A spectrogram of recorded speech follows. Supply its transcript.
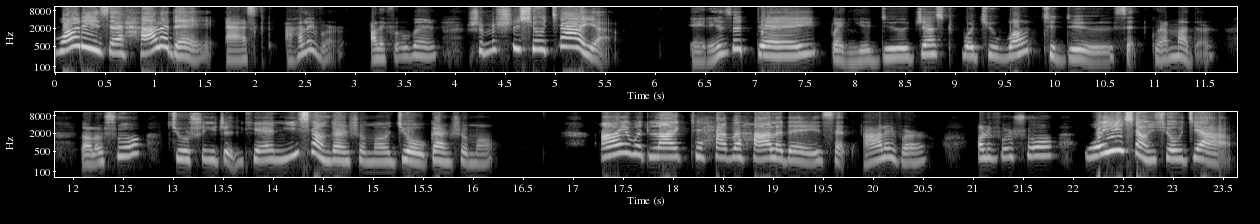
What is a holiday? asked Oliver. 奥利弗问：“什么是休假呀？” It is a day when you do just what you want to do," said grandmother. 姥姥说：“就是一整天，你想干什么就干什么。” I would like to have a holiday," said Oliver. 奥利弗说：“我也想休假。”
